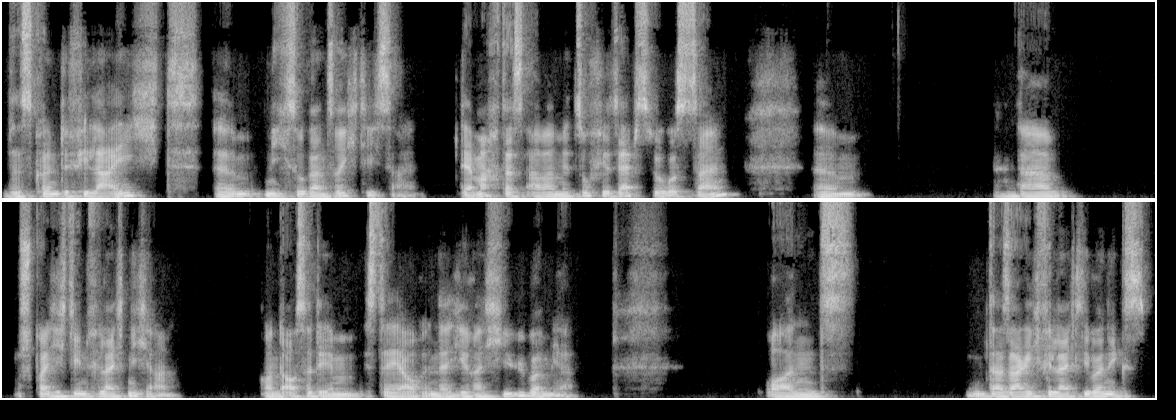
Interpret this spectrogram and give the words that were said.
das könnte vielleicht ähm, nicht so ganz richtig sein. Der macht das aber mit so viel Selbstbewusstsein, ähm, da spreche ich den vielleicht nicht an. Und außerdem ist er ja auch in der Hierarchie über mir. Und da sage ich vielleicht lieber nichts.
